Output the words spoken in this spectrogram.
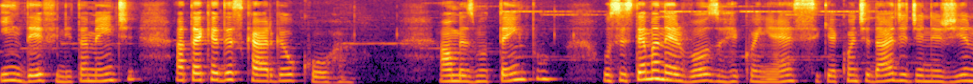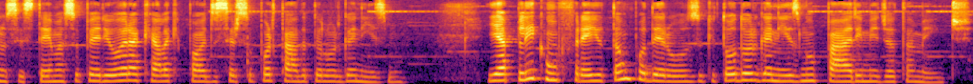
indefinidamente até que a descarga ocorra. Ao mesmo tempo, o sistema nervoso reconhece que a quantidade de energia no sistema é superior àquela que pode ser suportada pelo organismo e aplica um freio tão poderoso que todo o organismo para imediatamente.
